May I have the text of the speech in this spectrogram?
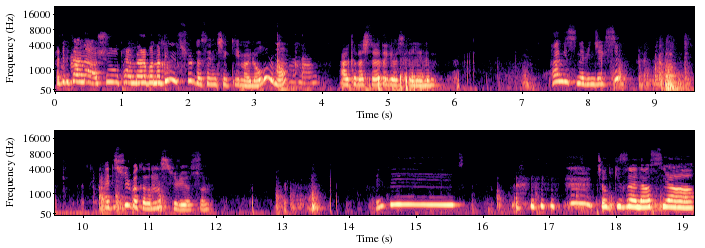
Hadi bir tane şu pembe arabana bin de seni çekeyim öyle olur mu? Tamam. Arkadaşlara da gösterelim. Hangisine bineceksin? Hadi sür bakalım nasıl sürüyorsun? Evet. Çok güzel Asya.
